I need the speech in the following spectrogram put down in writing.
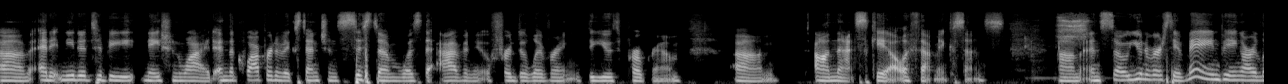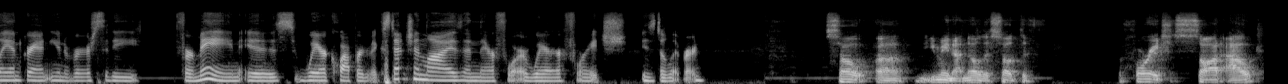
um, and it needed to be nationwide. And the cooperative extension system was the avenue for delivering the youth program um, on that scale, if that makes sense. Um, and so, University of Maine, being our land grant university for Maine, is where cooperative extension lies, and therefore where 4-H is delivered. So, uh, you may not know this. So, the 4-H sought out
